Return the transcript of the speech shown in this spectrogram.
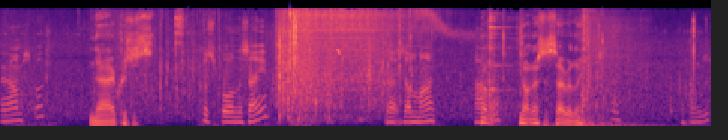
Where I'm stood? No, because it's Could spawn the same. It's on my not, not necessarily. I wondered.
